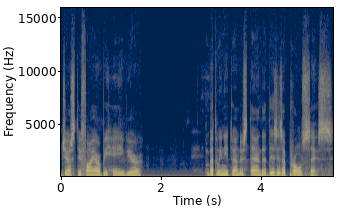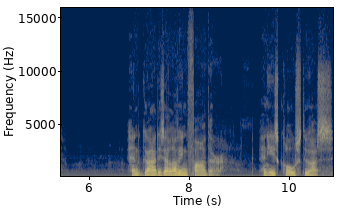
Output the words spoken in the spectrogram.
justify our behavior But we need to understand that this is a process. And God is a loving Father. And He's close to us.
